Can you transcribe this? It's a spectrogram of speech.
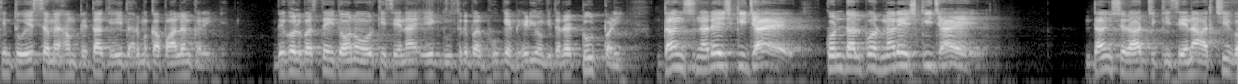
किंतु इस समय हम पिता के ही धर्म का पालन करेंगे। बिगुल बसते ही दोनों ओर की सेना एक दूसरे पर भूखे भेड़ियों की तरह टूट पड़ी। दंश नरेश की जय, कुंडलपुर नरेश की जय। दंश राज्य की सेना अच्छी व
